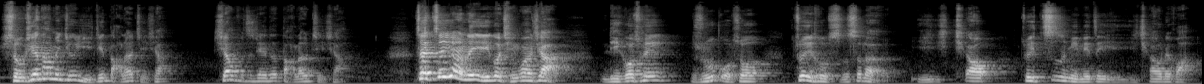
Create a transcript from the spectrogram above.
首先他们就已经打了几下。相互之间都打了几下，在这样的一个情况下，李国春如果说最后实施了一敲最致命的这一敲的话，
